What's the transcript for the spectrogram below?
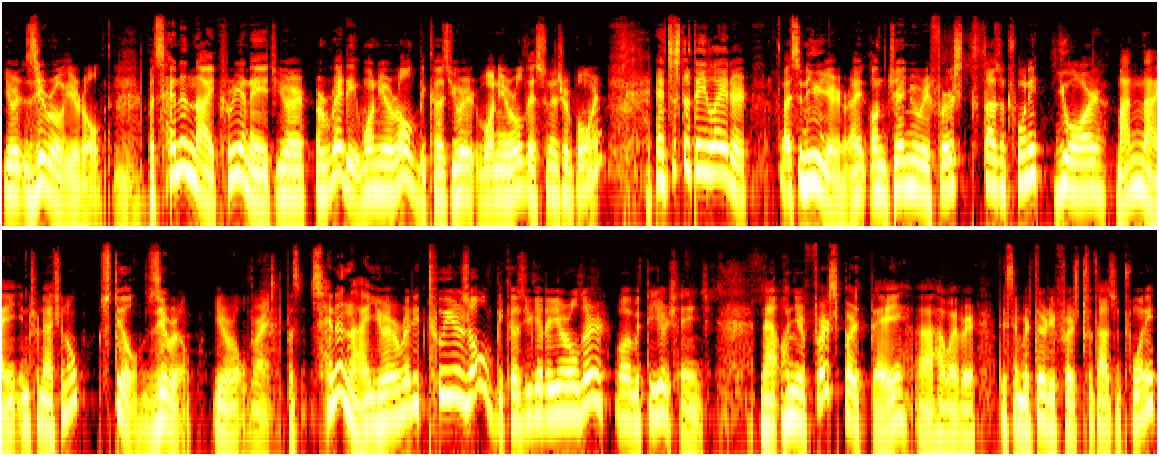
you're zero year old. Mm. But Senenai, Korean age, you're already one year old because you're one year old as soon as you're born. And just a day later, it's a new year, right? On January 1st, 2020, you are Mannai International, still zero year old. Right. But Senenai, you're already two years old because you get a year older well, with the year change. Now, on your first birthday, uh, however, December 31st, 2020,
